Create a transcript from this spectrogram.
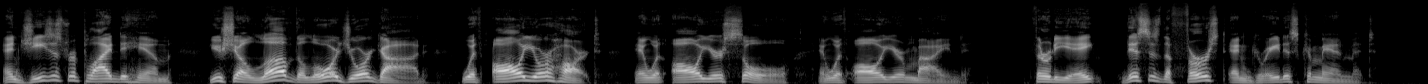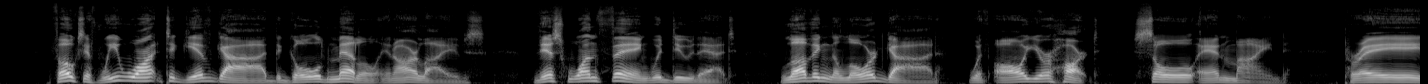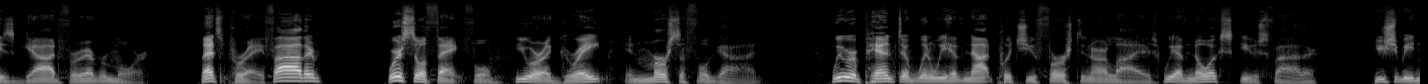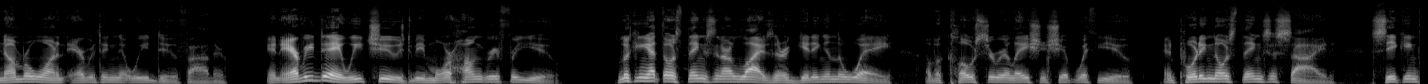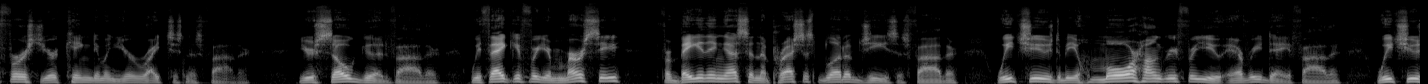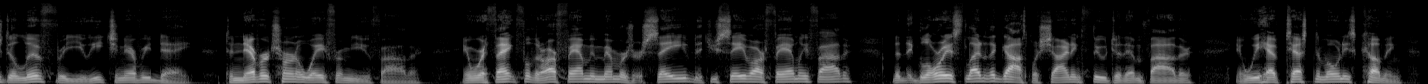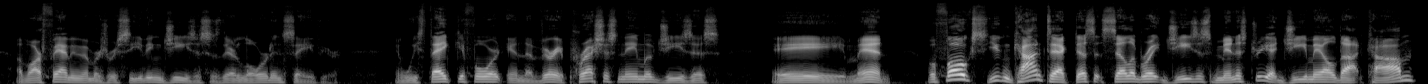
And Jesus replied to him, You shall love the Lord your God with all your heart, and with all your soul, and with all your mind. 38. This is the first and greatest commandment. Folks, if we want to give God the gold medal in our lives, this one thing would do that loving the Lord God with all your heart, soul, and mind. Praise God forevermore. Let's pray. Father, we're so thankful. You are a great and merciful God. We repent of when we have not put you first in our lives. We have no excuse, Father. You should be number one in everything that we do, Father. And every day we choose to be more hungry for you, looking at those things in our lives that are getting in the way of a closer relationship with you, and putting those things aside, seeking first your kingdom and your righteousness, Father. You're so good, Father. We thank you for your mercy, for bathing us in the precious blood of Jesus, Father. We choose to be more hungry for you every day, Father. We choose to live for you each and every day, to never turn away from you, Father. And we're thankful that our family members are saved, that you save our family, Father, that the glorious light of the gospel is shining through to them, Father. And we have testimonies coming of our family members receiving Jesus as their Lord and Savior. And we thank you for it in the very precious name of Jesus. Amen. Well, folks, you can contact us at celebratejesusministry at gmail.com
